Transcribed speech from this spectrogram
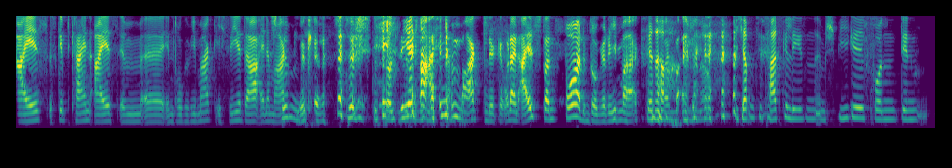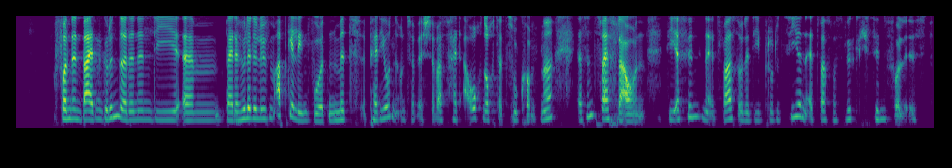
Eis, es gibt kein Eis im, äh, im Drogeriemarkt. Ich sehe da eine Stimmt. Marktlücke. Stimmt, ich sehe da eine Marktlücke oder ein Eisstand vor dem Drogeriemarkt. Genau. genau. Ich habe ein Zitat gelesen im Spiegel von den von den beiden Gründerinnen, die ähm, bei der Höhle der Löwen abgelehnt wurden mit Periodenunterwäsche, was halt auch noch dazu kommt. Ne? Das sind zwei Frauen, die erfinden etwas oder die produzieren etwas, was wirklich sinnvoll ist.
